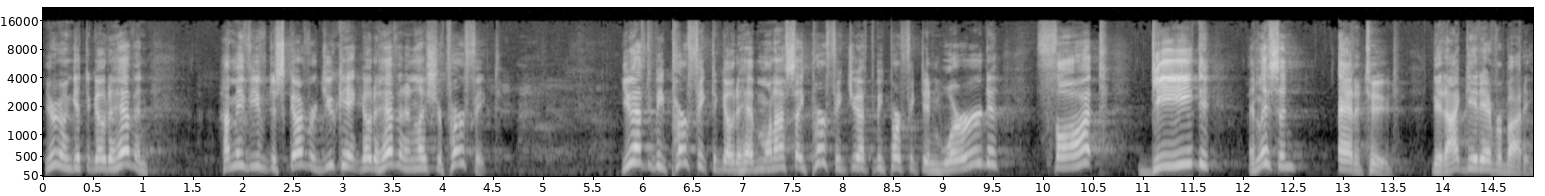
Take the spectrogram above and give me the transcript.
you're going to get to go to heaven. How many of you have discovered you can't go to heaven unless you're perfect? You have to be perfect to go to heaven. When I say perfect, you have to be perfect in word, thought, deed, and listen, attitude. Did I get everybody?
